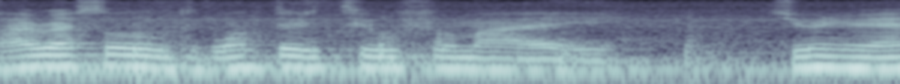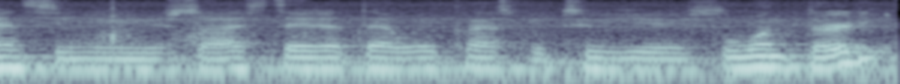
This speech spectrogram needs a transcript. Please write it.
I wrestled 132 for my junior and senior year, so I stayed at that weight class for two years. 130?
